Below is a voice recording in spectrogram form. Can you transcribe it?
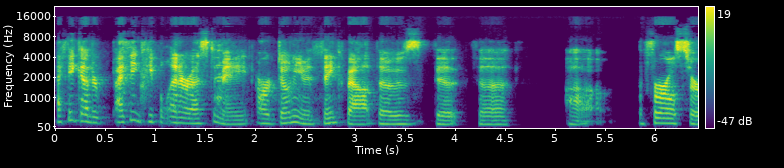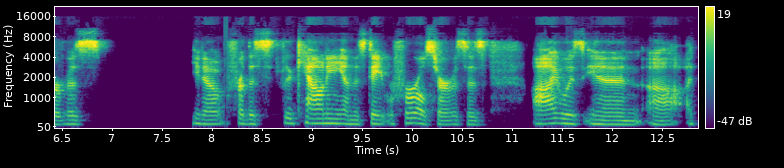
I think under I think people underestimate or don't even think about those the the uh, referral service. You know, for the, the county and the state referral services. I was in uh, a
